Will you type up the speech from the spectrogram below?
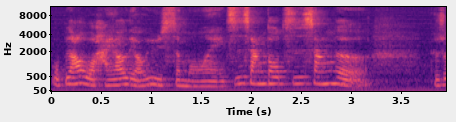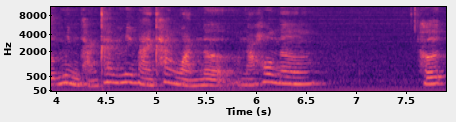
我不知道我还要疗愈什么哎，智商都智商了，比如说命盘看命盘看完了，然后呢和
